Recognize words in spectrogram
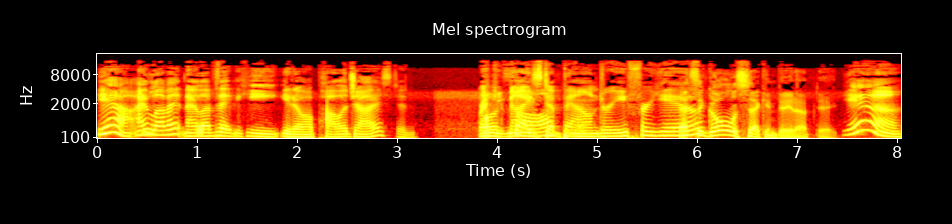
Yeah, I love it, and I love that he, you know, apologized and recognized a boundary for you. That's the goal of second date update. yeah.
